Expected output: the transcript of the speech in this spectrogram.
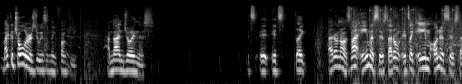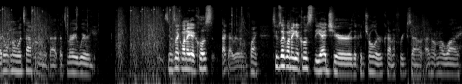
My controller is doing something funky. I'm not enjoying this. It's it, it's like I don't know. It's not aim assist. I don't. It's like aim unassist. I don't know what's happening with that. That's very weird. Seems like when I get close, that guy really went flying. Seems like when I get close to the edge here, the controller kind of freaks out. I don't know why.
